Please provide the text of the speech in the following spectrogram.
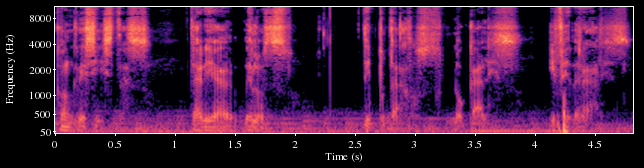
congresistas, tarea de los diputados locales y federales.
